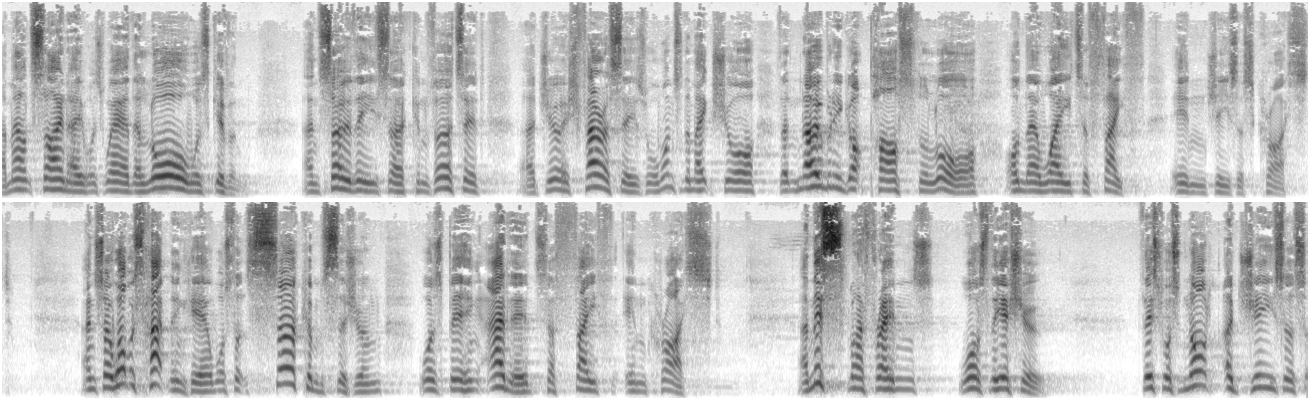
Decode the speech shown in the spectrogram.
Uh, Mount Sinai was where the law was given. And so these uh, converted uh, Jewish Pharisees were wanting to make sure that nobody got past the law on their way to faith in Jesus Christ. And so, what was happening here was that circumcision was being added to faith in Christ. And this, my friends, was the issue. This was not a Jesus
